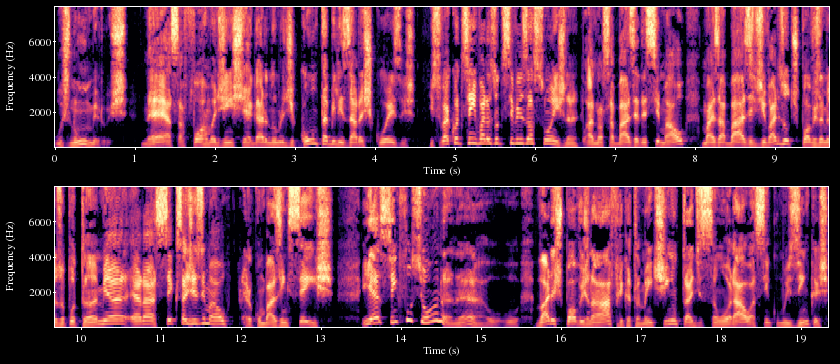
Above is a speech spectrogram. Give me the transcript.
Os números, much né? Essa forma de enxergar o número, de contabilizar as coisas. Isso vai acontecer em várias outras civilizações, né? A nossa base é decimal, mas a base de vários outros povos da Mesopotâmia era sexagesimal. Era com base em seis. E é assim que funciona, né? O, o, vários povos na África também tinham tradição oral, assim como os incas,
